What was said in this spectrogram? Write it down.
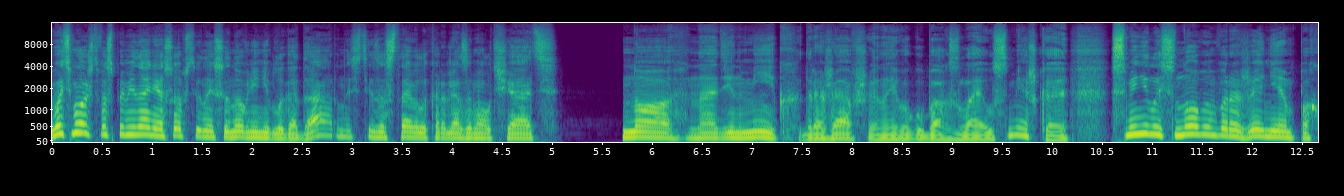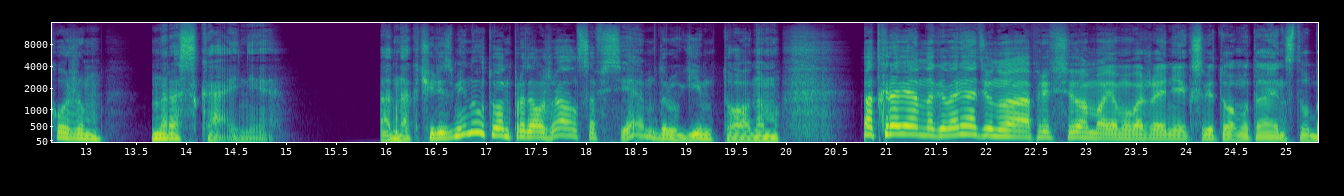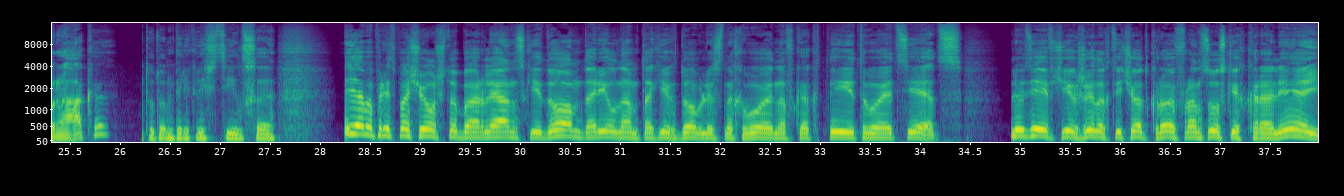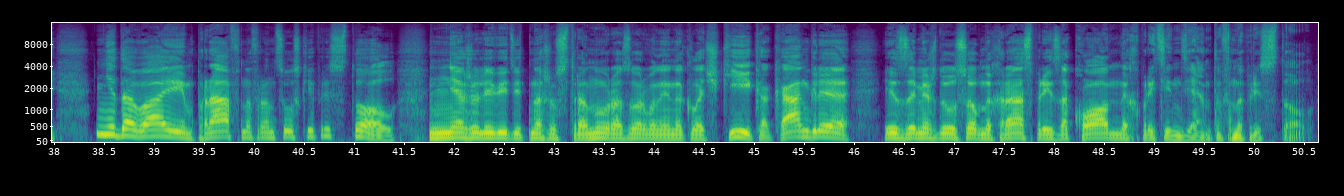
Быть может, воспоминание о собственной сыновней неблагодарности заставило короля замолчать, но на один миг дрожавшая на его губах злая усмешка сменилась новым выражением, похожим на раскаяние. Однако через минуту он продолжал совсем другим тоном. «Откровенно говоря, Дюнуа, при всем моем уважении к святому таинству брака...» Тут он перекрестился — я бы предпочел, чтобы Орлеанский дом дарил нам таких доблестных воинов, как ты и твой отец, людей, в чьих жилах течет кровь французских королей, не давая им прав на французский престол, нежели видеть нашу страну разорванной на клочки, как Англия, из-за междуусобных расприй законных претендентов на престол.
